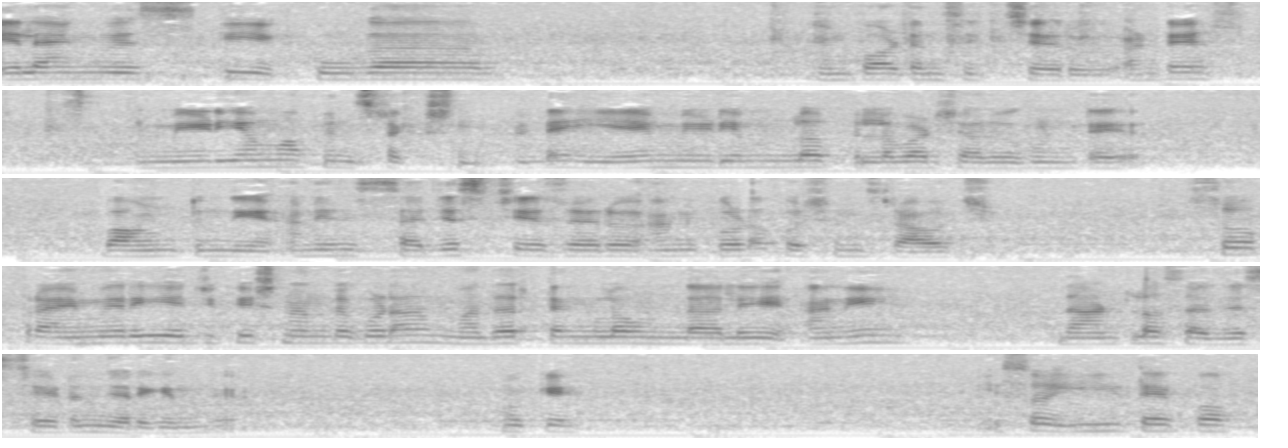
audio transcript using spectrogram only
ఏ లాంగ్వేజ్కి ఎక్కువగా ఇంపార్టెన్స్ ఇచ్చారు? అంటే మీడియం ఆఫ్ ఇన్స్ట్రక్షన్ అంటే ఏ మీడియంలో పిల్లవాడు చదువుకుంటే బాగుంటుంది అనేది సజెస్ట్ చేశారు అని కూడా క్వశ్చన్స్ రావచ్చు. సో ప్రైమరీ ఎడ్యుకేషన్ అంతా కూడా మదర్ టంగ్లో ఉండాలి అని దాంట్లో సజెస్ట్ చేయడం జరిగింది. ఓకే. సో ఈ టైప్ ఆఫ్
